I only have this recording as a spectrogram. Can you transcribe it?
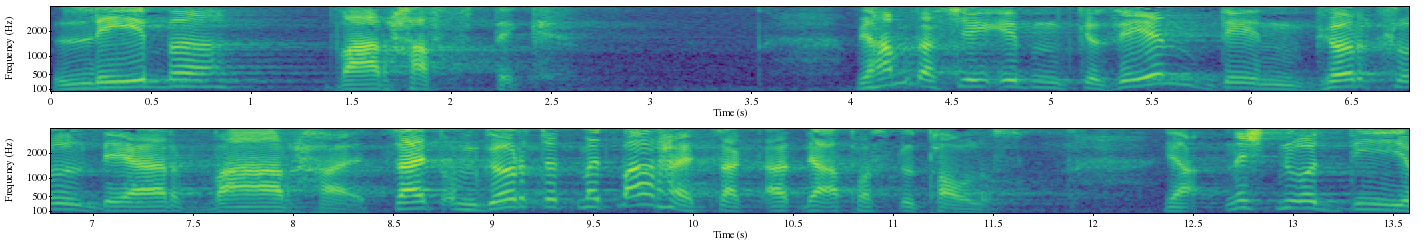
lebe wahrhaftig. Wir haben das hier eben gesehen, den Gürtel der Wahrheit. Seid umgürtet mit Wahrheit, sagt der Apostel Paulus. Ja, nicht nur die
